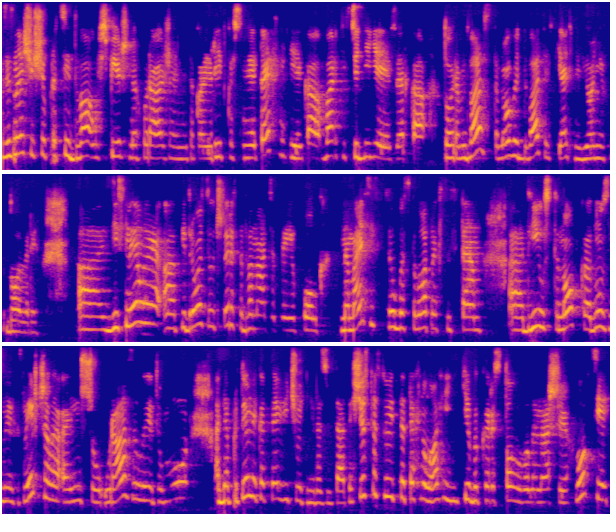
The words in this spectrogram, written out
Зазначу, що про ці два успішних уражень такої рідкісної техніки, яка вартість однієї ЗРК Торем 2 становить 25 мільйонів доларів. Здійснили підрозділ 412-й полк немецьких сил безпілотних систем. Дві установки, одну з них знищили, а іншу уразили. Тому для противника це відчутні результати. Що стосується технологій, які використовували наші хлопці,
